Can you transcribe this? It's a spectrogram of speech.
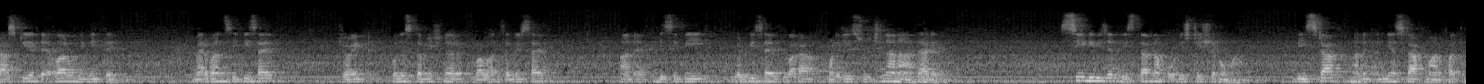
રાષ્ટ્રીય તહેવારો નિમિત્તે મહેરબાન સીપી સાહેબ જોઈન્ટ પોલીસ કમિશનર બાબાન સમીર સાહેબ અને ડીસીપી ગઢવી સાહેબ દ્વારા મળેલી સૂચનાના આધારે સી ડિવિઝન વિસ્તારના પોલીસ સ્ટેશનોમાં ડી સ્ટાફ અને અન્ય સ્ટાફ મારફતે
